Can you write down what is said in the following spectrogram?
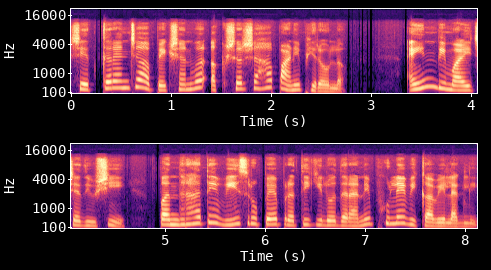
शेतकऱ्यांच्या अपेक्षांवर अक्षरशः पाणी फिरवलं. ऐन दिवाळीच्या दिवशी पंधरा ते वीस रुपये प्रति किलो दराने फुले विकावी लागली.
